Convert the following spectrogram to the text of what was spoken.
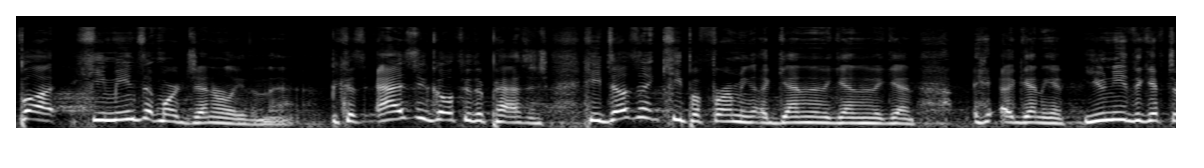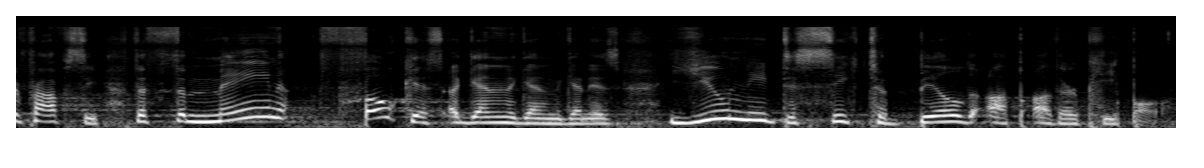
But he means it more generally than that. Because as you go through the passage, he doesn't keep affirming again and again and again, again and again, you need the gift of prophecy. The, the main focus again and again and again is you need to seek to build up other people.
